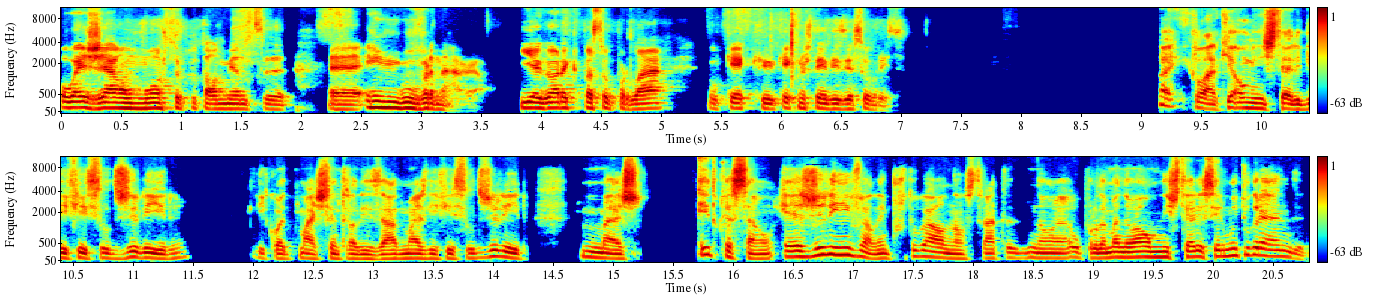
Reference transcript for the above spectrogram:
ou é já um monstro totalmente uh, ingovernável? E agora que passou por lá, o que, é que, o que é que nos tem a dizer sobre isso? Bem, claro que é um ministério difícil de gerir, e quanto mais centralizado, mais difícil de gerir, mas a educação é gerível em Portugal, não se trata, não é, o problema não é o Ministério ser muito grande.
